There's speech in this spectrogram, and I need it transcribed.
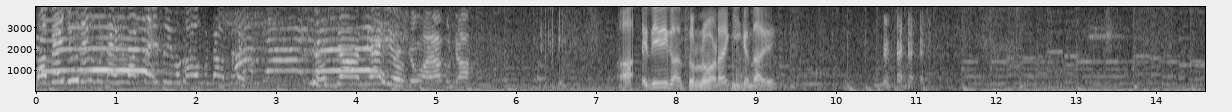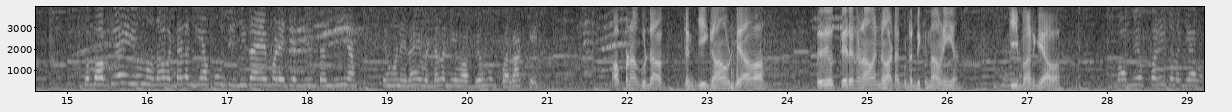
ਬਾਬੇ ਸ਼ੂਰੇ ਨੂੰ ਗੁੱਡਾ ਇਹ ਵੜਦਾ ਜੇ ਤੁਸੀਂ ਵਿਖਾਓ ਗੁੱਡਾ ਉਧਰ। ਜਾਣ ਦਿਆ ਹੀ ਉਹ ਸ਼ੋ ਆਇਆ ਗੁੱਡਾ ਆ ਇਹਦੀ ਵੀ ਗੱਲ ਸੁਣ ਲਓ ਮਾੜਾ ਕੀ ਕਹਿੰਦਾ ਇਹ। ਸੋ ਬਾਬਿਓ ਇਹ ਹੁਣ ਉਹਦਾ ਵੱਡਾ ਲੱਗਿਆ ਭੂਤੀ ਜੀ ਦਾ ਇਹ ਬੜੇ ਚਿਰ ਦੀ ਉੱਡਣ ਦੀ ਆ ਤੇ ਹੁਣ ਇਹਦਾ ਹੀ ਵੱਡਾ ਲੱਗੇ ਬਾਬਿਓ ਉੱਪਰ ਰੱਖ ਕੇ। ਆਪਣਾ ਗੁੱਡਾ ਚੰਗੀ ਗਾਂ ਉੱਡਿਆ ਵਾ ਤੇ ਇਹਦੇ ਉੱਤੇ ਰੱਖਣਾ ਵਾ ਇਹਨੂੰ ਸਾਡਾ ਗੁੱਡਾ ਦਿਖਣਾ ਵੀ ਨਹੀਂ ਆ ਕੀ ਬਣ ਗਿਆ ਵਾ। ਬਾਬੇ ਉੱਪਰ ਹੀ ਚਲ ਗਿਆ ਵਾ।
